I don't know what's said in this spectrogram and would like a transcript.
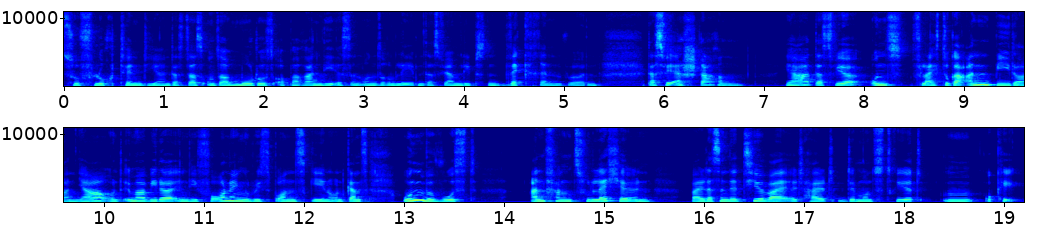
zur Flucht tendieren, dass das unser Modus operandi ist in unserem Leben, dass wir am liebsten wegrennen würden, dass wir erstarren, ja, dass wir uns vielleicht sogar anbiedern, ja, und immer wieder in die Fawning Response gehen und ganz unbewusst anfangen zu lächeln, weil das in der Tierwelt halt demonstriert, mm, okay,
